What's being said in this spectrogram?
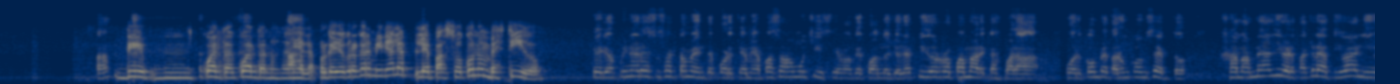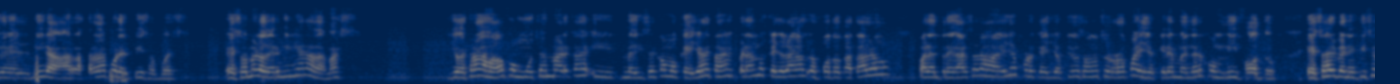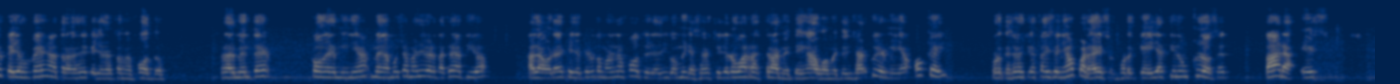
Di, mm, cuenta, cuéntanos, Daniela, porque yo creo que a Herminia le, le pasó con un vestido. quería opinar eso exactamente porque me ha pasado muchísimo que cuando yo le pido ropa a marcas para poder completar un concepto, jamás me dan libertad creativa a nivel, mira, arrastrarla por el piso, pues. Eso me lo da Herminia nada más. Yo he trabajado con muchas marcas y me dicen como que ellos están esperando que yo le haga los fotocatálogos para entregárselos a ellos porque yo estoy usando su ropa y ellos quieren vender con mi foto. Ese es el beneficio que ellos ven a través de que yo les tome fotos. Realmente con Herminia me da mucha más libertad creativa a la hora de que yo quiero tomar una foto y le digo, mira, ese vestido yo lo voy a arrastrar, mete en agua, mete en charco y Herminia, ok, porque ese vestido está diseñado para eso, porque ella tiene un closet para eso.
